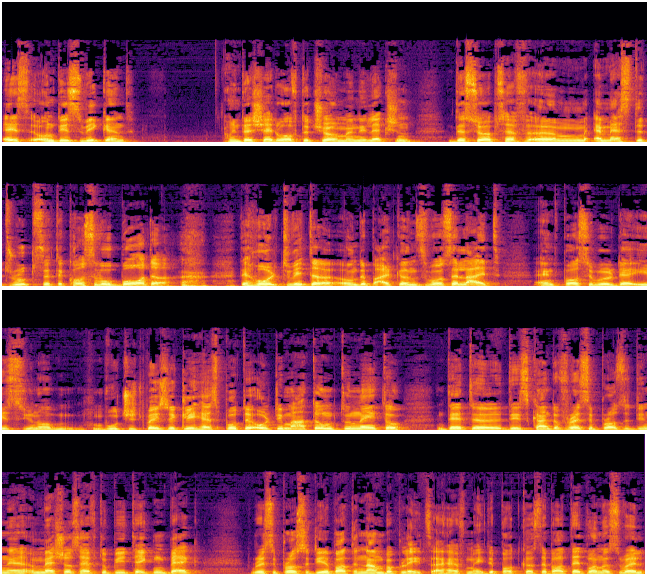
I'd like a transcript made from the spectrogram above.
As on this weekend, in the shadow of the German election, the Serbs have um, amassed the troops at the Kosovo border. the whole Twitter on the Balkans was alight and possible there is, you know, Vucic basically has put the ultimatum to NATO that uh, this kind of reciprocity measures have to be taken back. Reciprocity about the number plates. I have made a podcast about that one as well.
